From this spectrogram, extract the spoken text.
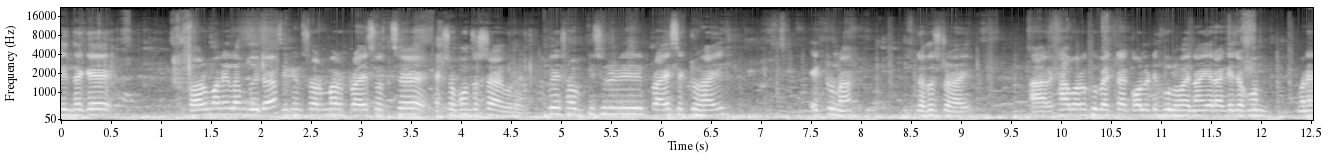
ক্যান্টিন থেকে শর্মা নিলাম দুইটা। চিকেন শর্মার প্রাইস হচ্ছে একশো পঞ্চাশ টাকা করে। সব কিছুরই প্রাইস একটু হাই একটু না, যথেষ্ট হাই আর খাবারও খুব একটা কোয়ালিটিফুল হয় না। এর আগে যখন মানে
